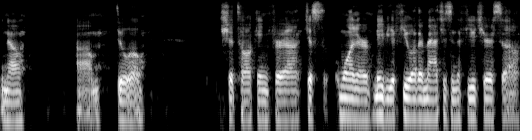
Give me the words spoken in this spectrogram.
you know, um, do a little shit talking for uh, just one or maybe a few other matches in the future. So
